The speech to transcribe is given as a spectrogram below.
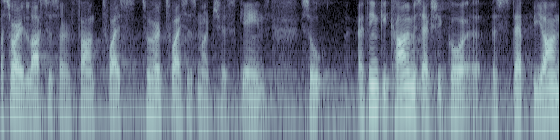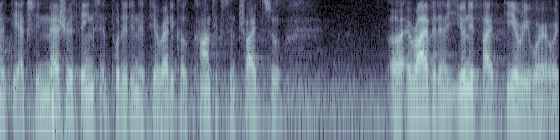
uh, sorry, losses are found twice to hurt twice as much as gains. So I think economists actually go a, a step beyond it. They actually measure things and put it in a theoretical context and try to uh, arrive at a unified theory where, where,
